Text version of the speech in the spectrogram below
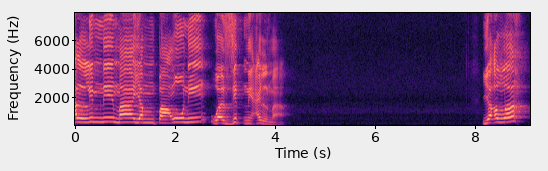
'allimni ma yanfa'uni wa zidni ilma. Ya Allah,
